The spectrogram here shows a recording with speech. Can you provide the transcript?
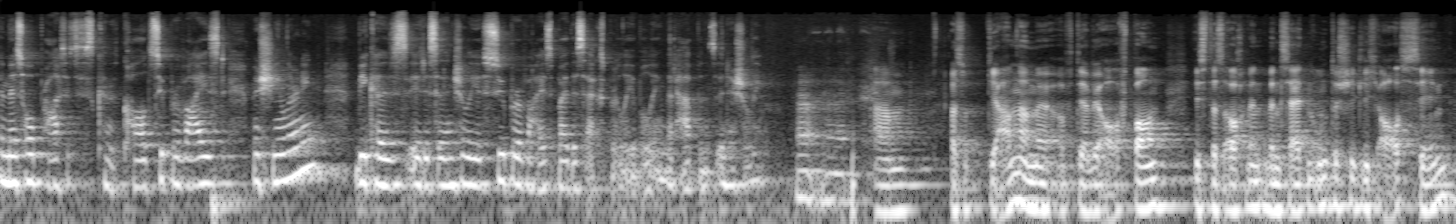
And this whole process is called supervised machine learning because it essentially is supervised by this expert labeling that happens initially. Ähm, also die Annahme, auf der wir aufbauen, ist, dass auch wenn, wenn Seiten unterschiedlich aussehen,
